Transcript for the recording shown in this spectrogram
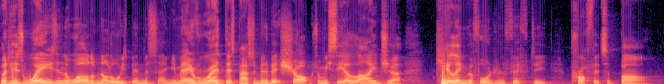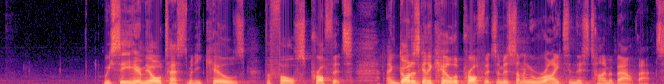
But his ways in the world have not always been the same. You may have read this passage and been a bit shocked when we see Elijah killing the 450 prophets of Baal. We see here in the Old Testament, he kills the false prophets. And God is going to kill the prophets, and there's something right in this time about that.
